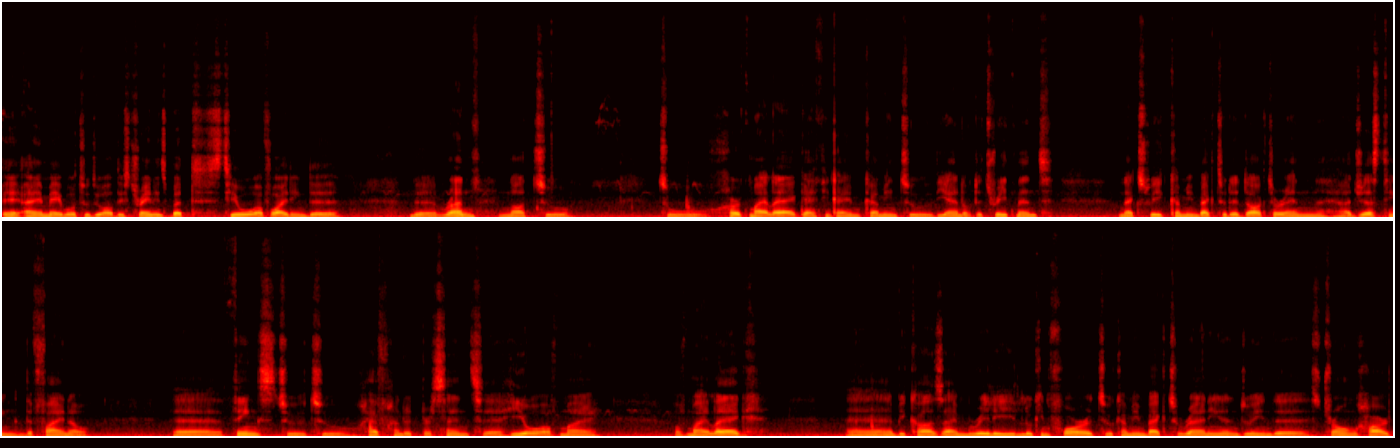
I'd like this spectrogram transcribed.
I am able to do all these trainings, but still avoiding the, the run, not to to hurt my leg. I think I am coming to the end of the treatment. Next week, coming back to the doctor and adjusting the final uh, things to to have 100% uh, heal of my of my leg. Uh, because I'm really looking forward to coming back to running and doing the strong hard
